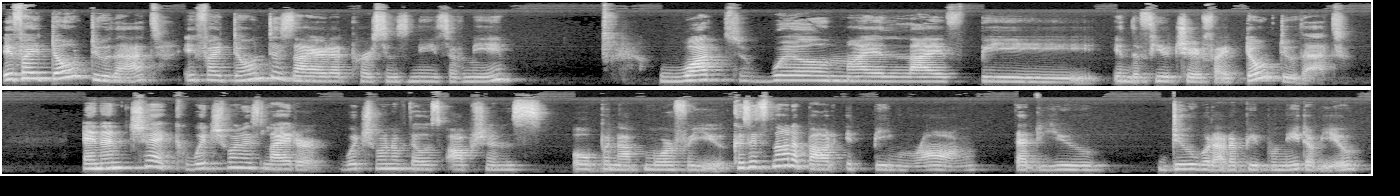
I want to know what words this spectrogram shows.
If I don't do that, if I don't desire that person's needs of me, what will my life be in the future if I don't do that? And then check which one is lighter, which one of those options open up more for you. Because it's not about it being wrong that you do what other people need of you.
